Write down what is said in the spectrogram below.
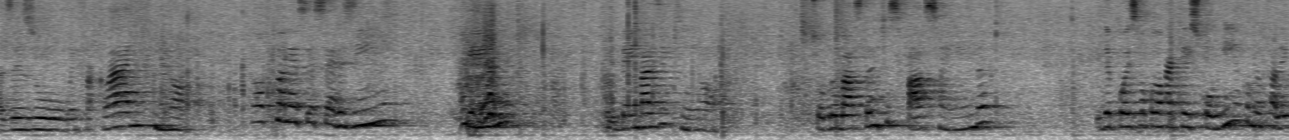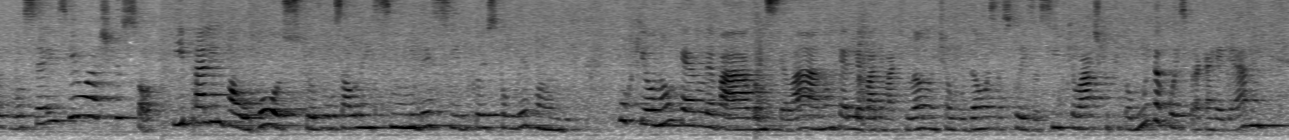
Às vezes o Efaclar, enfim, ó. Então fica necessairezinho, pequeno e bem basiquinho, ó. Sobrou bastante espaço ainda. E depois vou colocar aqui a escovinha, como eu falei com vocês, e eu acho que só. E para limpar o rosto, eu vou usar o lencinho umedecido que eu estou levando. Porque eu não quero levar água micelar, não quero levar demaquilante, algodão, essas coisas assim, porque eu acho que fica muita coisa para carregar, né?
